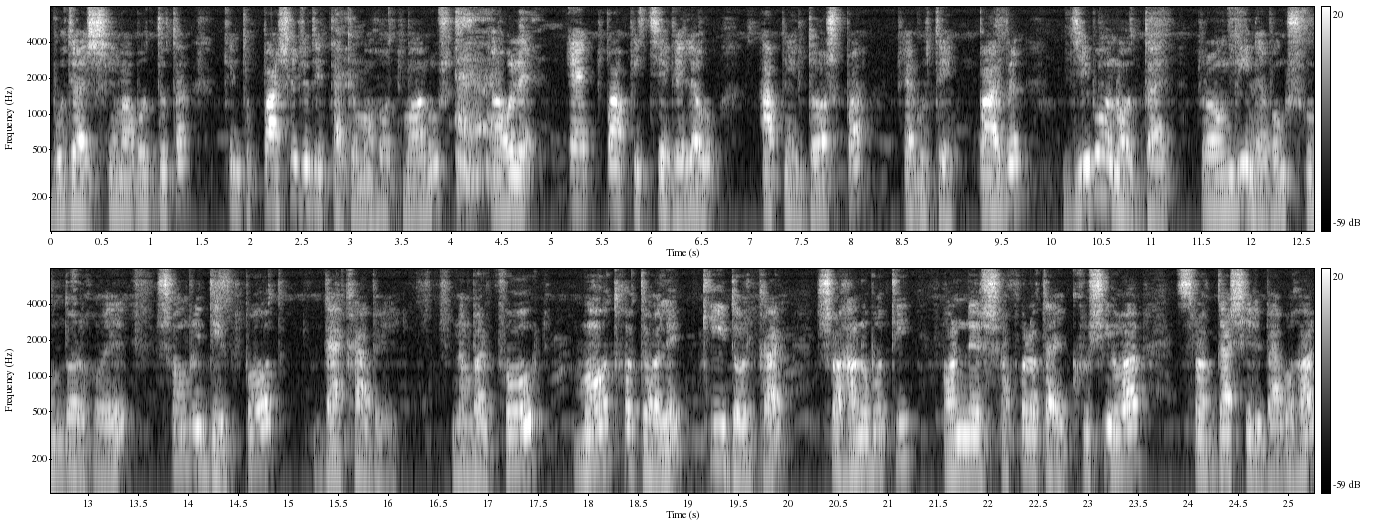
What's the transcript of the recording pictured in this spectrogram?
বোঝায় সীমাবদ্ধতা, কিন্তু পাশে যদি তাকে মহৎ মানুষ, তাহলে এক পা পিছিয়ে গেলেও আপনি দশ পা এগুতে পারবেন। জীবন অধ্যায় রঙিন এবং সুন্দর হয়ে সমৃদ্ধির পথ দেখাবে। নাম্বার ফোর, মত হতে হলে কি দরকার? সহানুভূতি অন্যের সফলতায় খুশি হওয়া, শ্রদ্ধাশীল ব্যবহার,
